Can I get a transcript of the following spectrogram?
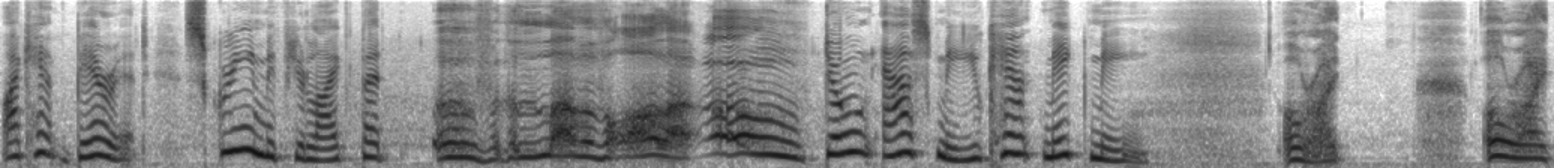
I can't bear it. Scream if you like, but. Oh, for the love of Allah! Oh! Don't ask me. You can't make me. All right. All right.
